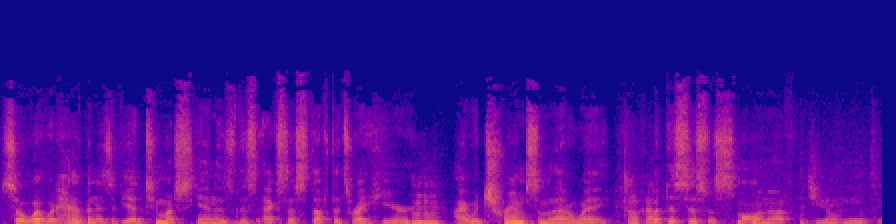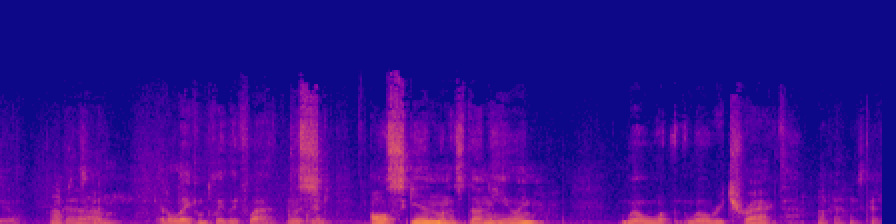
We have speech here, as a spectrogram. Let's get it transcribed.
So what would happen is if you had too much skin, is this excess stuff that's right here. mm -hmm. I would trim some of that away. Okay. But this cyst was small enough that you don't need to. Okay, that's good. Um, it'll lay completely flat. That's This- good. all skin when it's done healing will will retract. Okay, that's good.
